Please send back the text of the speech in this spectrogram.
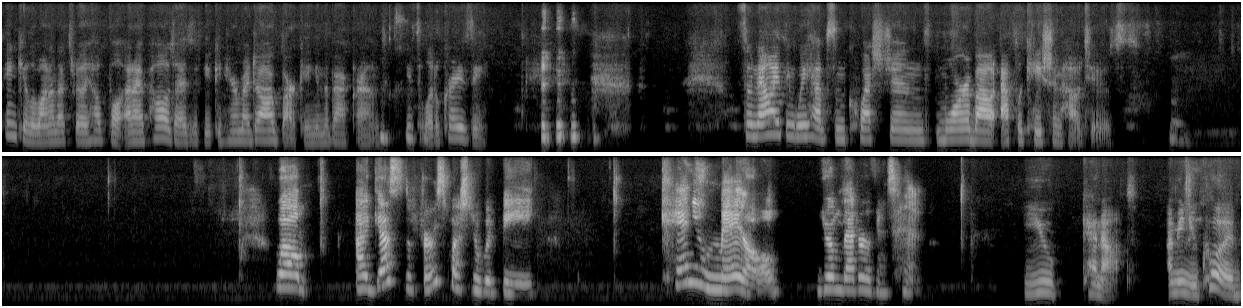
Thank you, Lawana. That's really helpful. And I apologize if you can hear my dog barking in the background. He's a little crazy. so now I think we have some questions more about application how-tos. Hmm. Well, I guess the first question would be, can you mail your letter of intent? You cannot. I mean, you could,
